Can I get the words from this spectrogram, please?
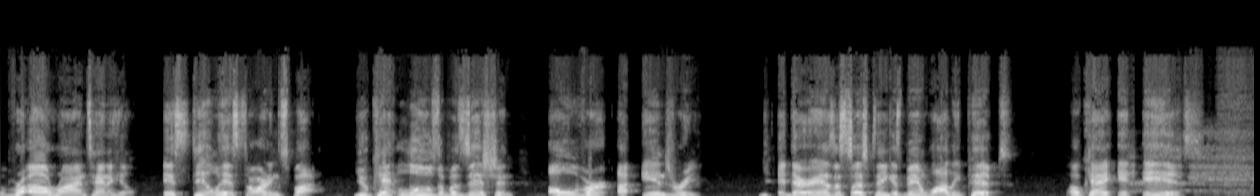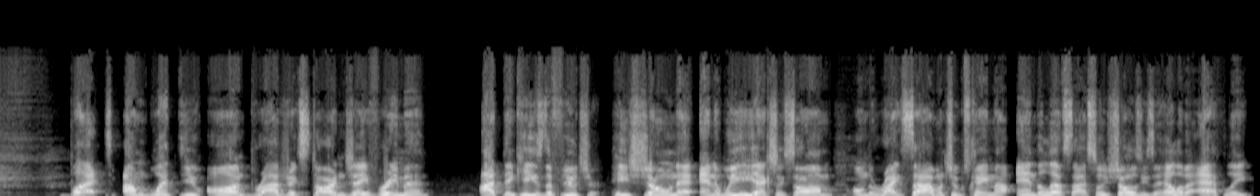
uh, Ryan Tannehill. It's still his starting spot. You can't lose a position over an injury. There is a such thing as being Wally pipped. Okay, it is. But I'm with you on Broderick starting Jay Freeman. I think he's the future. He's shown that. And we actually saw him on the right side when Chooks came out and the left side. So he shows he's a hell of an athlete.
